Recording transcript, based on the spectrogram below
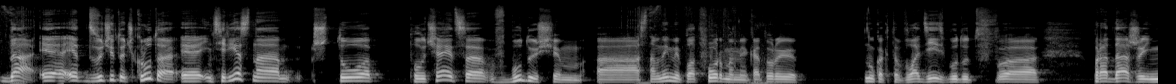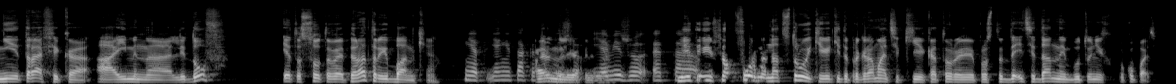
да, э, это звучит очень круто. Э, интересно, что получается в будущем а, основными платформами, которые ну, как-то владеть будут в э, продаже не трафика, а именно лидов, это сотовые операторы и банки. Нет, я не так Правильно это вижу. Я, я вижу это... Или ты платформы, надстройки, какие-то программатики, которые просто эти данные будут у них покупать?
